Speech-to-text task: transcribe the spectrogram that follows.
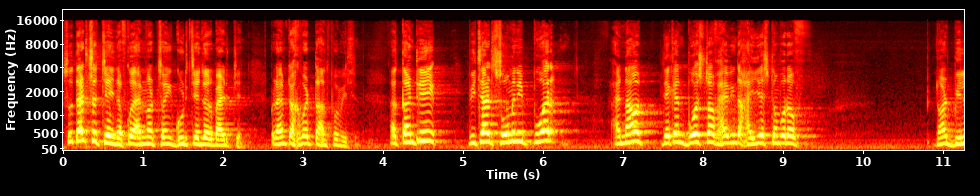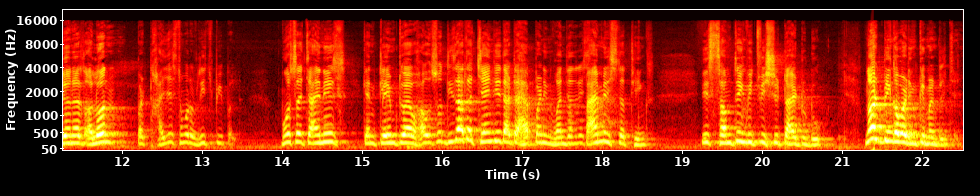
So that's a change. Of course, I'm not saying good change or bad change, but I'm talking about transformation. A country which had so many poor, and now they can boast of having the highest number of, not billionaires alone, but highest number of rich people. Most of the Chinese can claim to have house. So these are the changes that have happened in one generation. Prime Minister thinks is something which we should try to do, not being about incremental change.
